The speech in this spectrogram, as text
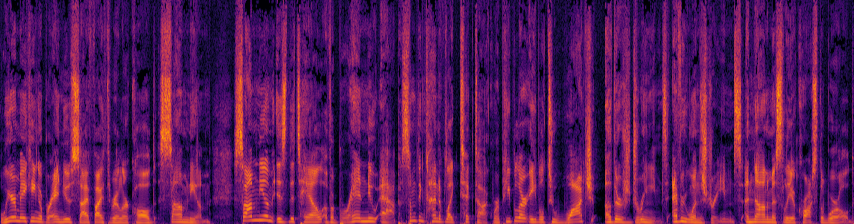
We are making a brand new sci fi thriller called Somnium. Somnium is the tale of a brand new app, something kind of like TikTok, where people are able to watch others' dreams, everyone's dreams, anonymously across the world.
